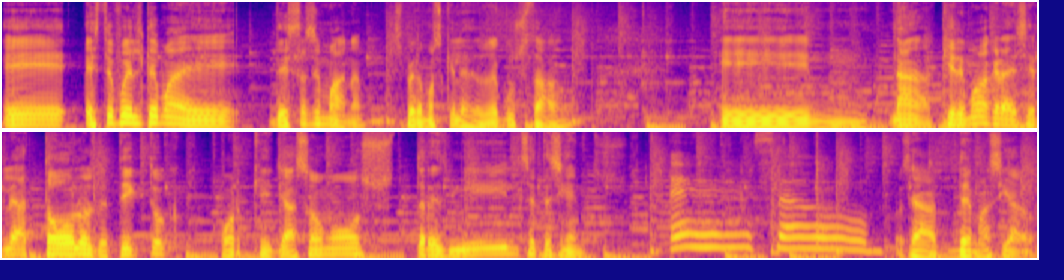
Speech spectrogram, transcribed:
Eh, este fue el tema de, de esta semana. Esperemos que les haya gustado. Eh, nada, queremos agradecerle a todos los de TikTok porque ya somos 3.700. Eso. O sea, demasiados.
